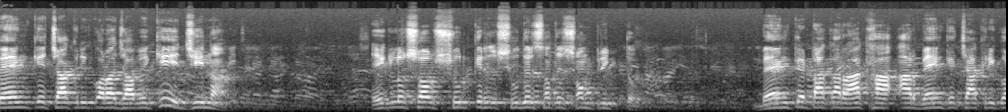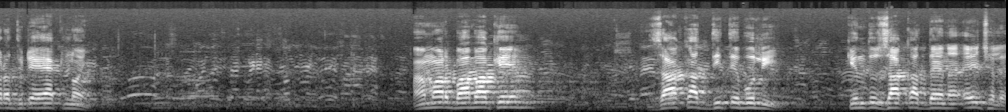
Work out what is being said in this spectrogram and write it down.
ব্যাংকে চাকরি করা যাবে কি? জি না। এগুলো সব সুরকের, সুদের সাথে সম্পৃক্ত। ব্যাংকে টাকা রাখা আর ব্যাংকে চাকরি করা দুটো এক নয়। আমার বাবাকে জাকাত দিতে বলি। কিন্তু জাকাত দেয় না, এই ছেলে।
